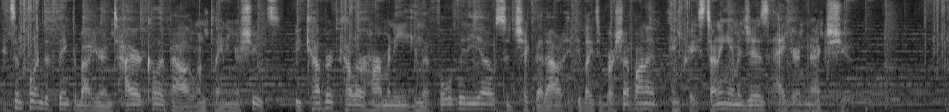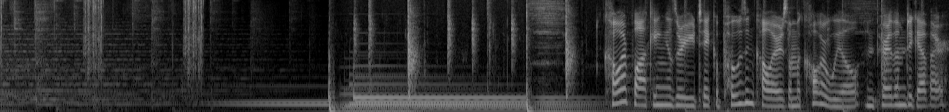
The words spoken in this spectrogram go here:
It's important to think about your entire color palette when planning your shoots. We covered color harmony in the full video, so check that out if you'd like to brush up on it and create stunning images at your next shoot. Color blocking is where you take opposing colors on the color wheel and pair them together.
